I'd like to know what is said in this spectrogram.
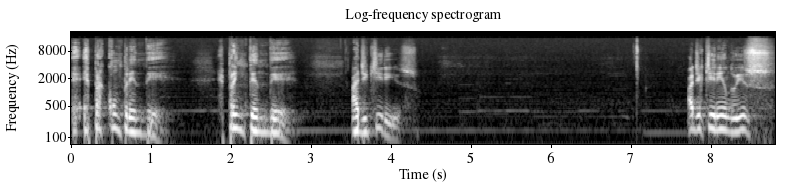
é, é para compreender, é para entender. Adquire isso. Adquirindo isso,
